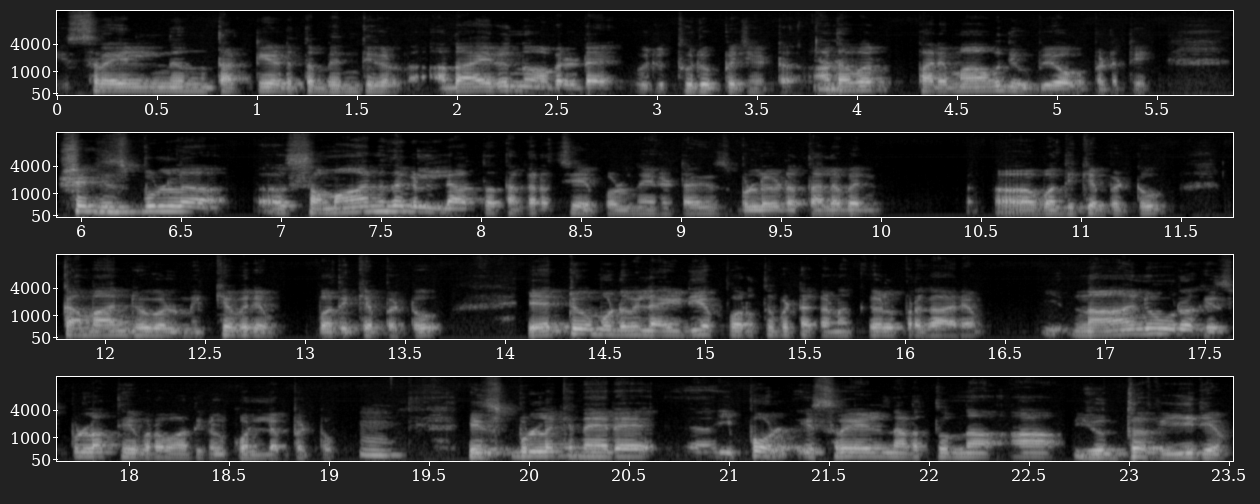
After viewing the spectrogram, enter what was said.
ഇസ്രയേലിൽ നിന്ന് തട്ടിയെടുത്ത ബന്ദികൾ. അതായിരുന്നു അവരുടെ ഒരു തുരുപ്പ് ചീട്ട്. അതവർ പരമാവധി ഉപയോഗപ്പെടുത്തി. പക്ഷെ ഹിസ്ബുള്ള സമാനതകളില്ലാത്ത സമാനതകളില്ലാത്ത തകർച്ചയപ്പോൾ നേരിട്ട ഹിസ്ബുള്ളയുടെ തലവൻ വധിക്കപ്പെട്ടു. കമാൻഡോകൾ മിക്കവരും വധിക്കപ്പെട്ടു. ഏറ്റവും ഒടുവിൽ ഐഡിയ പുറത്തുവിട്ട കണക്കുകൾ പ്രകാരം നാനൂറ് ഹിസ്ബുള്ള തീവ്രവാദികൾ കൊല്ലപ്പെട്ടു. ഹിസ്ബുള്ളയ്ക്ക് നേരെ ഇപ്പോൾ ഇസ്രയേൽ നടത്തുന്ന ആ യുദ്ധവീര്യം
